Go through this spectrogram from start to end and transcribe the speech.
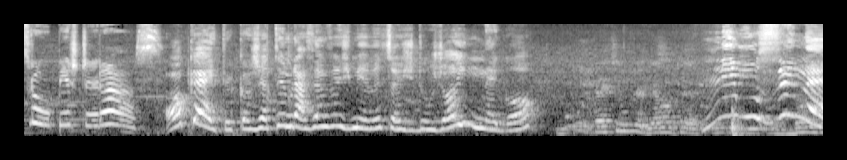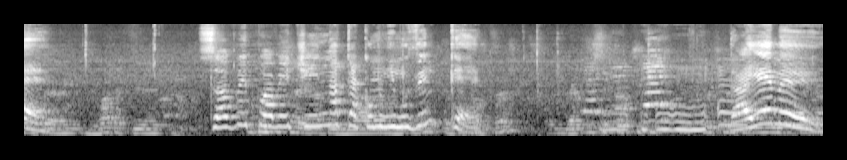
Zrób jeszcze raz. Okej, tylko że tym razem weźmiemy coś dużo innego. Limuzynę! Co wy powiecie na taką limuzynkę? Dajemy!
